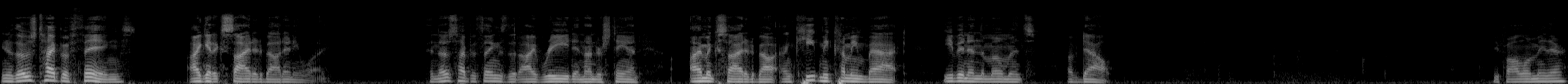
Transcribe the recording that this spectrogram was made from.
you know, those type of things I get excited about anyway, and those type of things that I read and understand, I'm excited about and keep me coming back even in the moments of doubt. You following me there?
